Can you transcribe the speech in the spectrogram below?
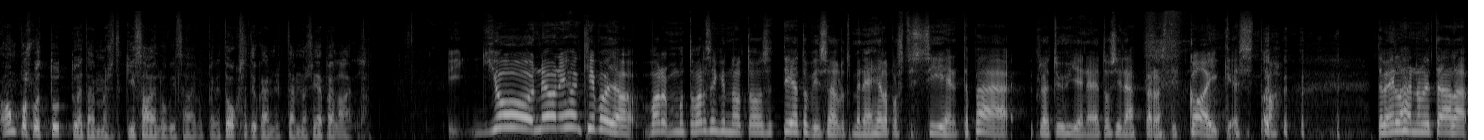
Onko sulle tuttuja tämmöiset kisailuvisailupelit? Onko sä tykännyt tämmöisiä pelailla? Joo, ne on ihan kivoja, var, mutta varsinkin no tuollaiset tietovisailut menee helposti siihen, että pää kyllä tyhjenee tosi näppärästi kaikesta. että meillähän oli täällä,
